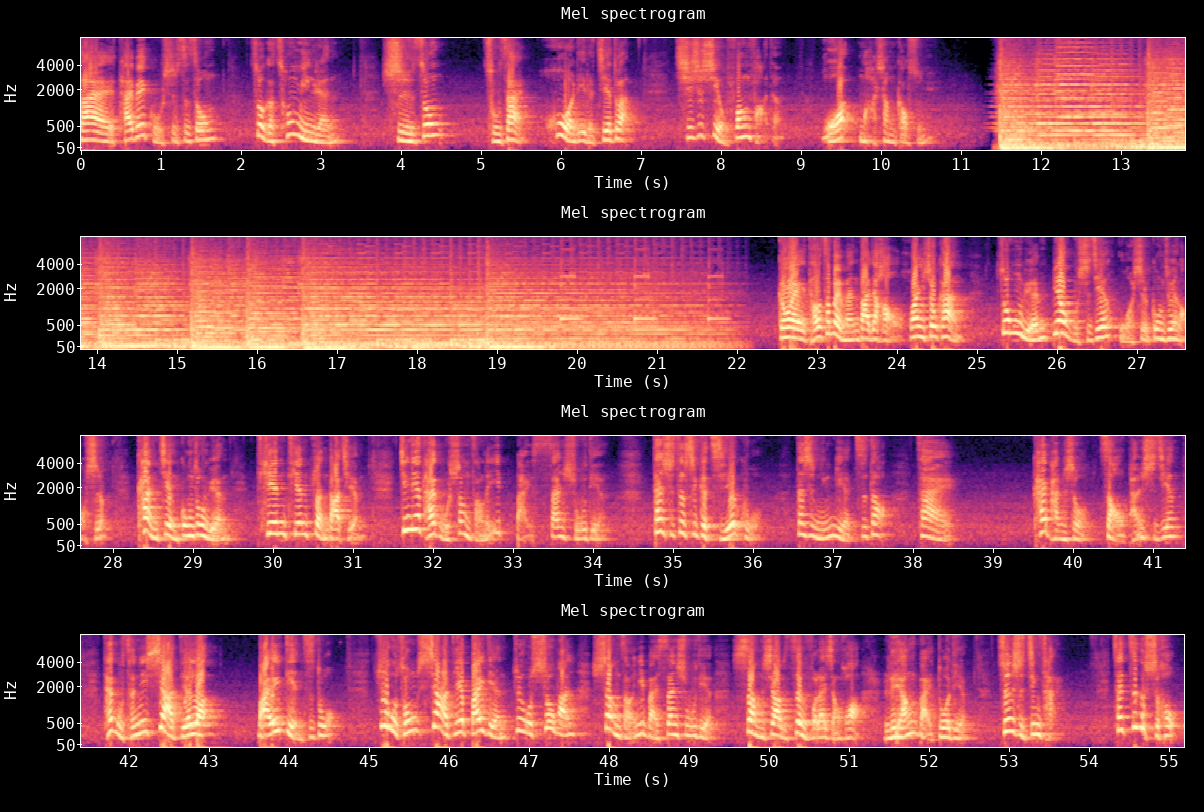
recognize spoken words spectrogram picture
在台北股市之中，做个聪明人，始终处在获利的阶段，其实是有方法的。我马上告诉你。各位投资朋友们，大家好，欢迎收看中原标股时间，我是龚中原老师。看见龚中原，天天赚大钱。今天台股上涨了一百三十五点，但是这是一个结果。但是您也知道，在开盘的时候，早盘时间，台股曾经下跌了百点之多，最后从下跌百点，最后收盘上涨一百三十五点，上下的振幅来讲话，两百多点，真是精彩。在这个时候，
